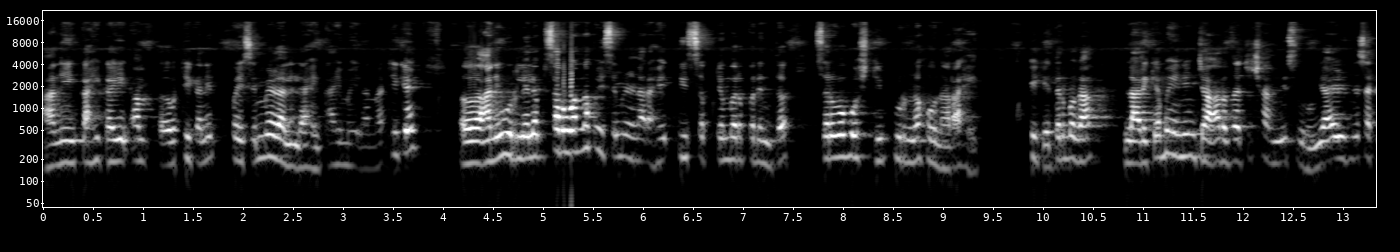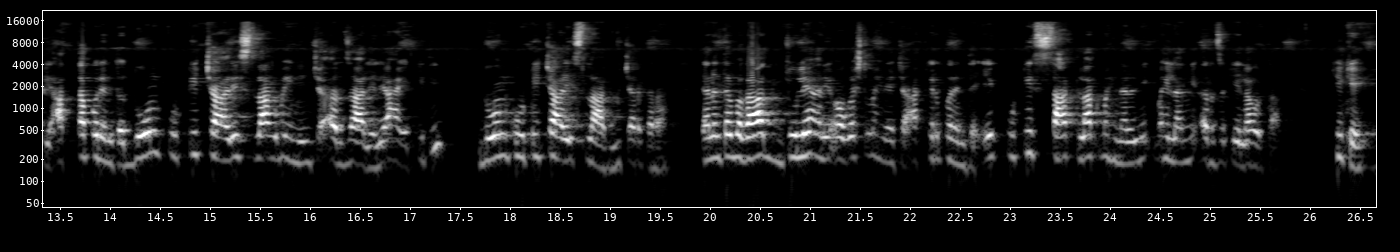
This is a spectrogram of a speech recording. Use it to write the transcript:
आणि काही काही आम- ठिकाणी पैसे मिळालेले आहेत काही महिलांना. ठीक आहे? आणि उरलेल्या सर्वांना पैसे मिळणार आहेत तीस सप्टेंबर पर्यंत सर्व गोष्टी पूर्ण होणार आहेत. ठीक आहे तर बघा लाडक्या बहिणींच्या अर्जाची छाननी सुरू. या योजनेसाठी आतापर्यंत दोन कोटी चाळीस लाख बहिणींचे अर्ज आलेले आहेत. किती? दोन कोटी चाळीस लाख. विचार करा. त्यानंतर बघा जुलै आणि ऑगस्ट महिन्याच्या अखेरपर्यंत एक कोटी साठ लाख महिलांनी महिलांनी अर्ज केला होता. ठीक आहे.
